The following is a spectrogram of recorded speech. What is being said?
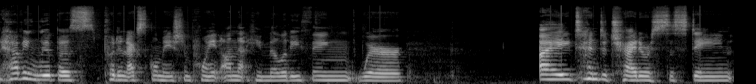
having lupus put an exclamation point on that humility thing where I tend to try to sustain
